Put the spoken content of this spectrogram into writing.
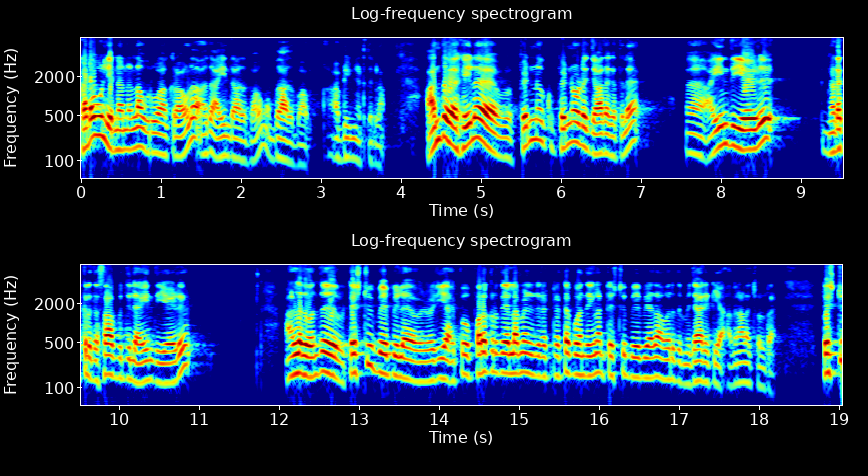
கடவுள் என்னென்னலாம் உருவாக்குறாங்களோ அது ஐந்தாவது பாவம் ஒன்பதாவது பாவம் அப்படின்னு எடுத்துக்கலாம். அந்த வகையில் பெண்ணுக்கு பெண்ணோட ஜாதகத்தில் ஐந்து ஏழு நடக்கிற தசாபுத்தியில் ஐந்து ஏழு அல்லது வந்து டெஸ்ட் பேபியில் வழியாக இப்போ பிறக்கிறது எல்லாமே ரெட்ட ரெட்டை குழந்தைங்களாம் டெஸ்ட் பேபியாக தான் வருது மெஜாரிட்டியாக அதனால் சொல்கிறேன் டெஸ்ட்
